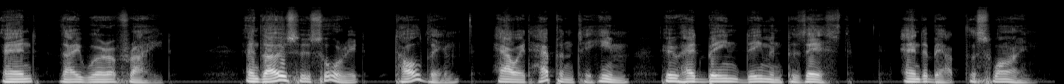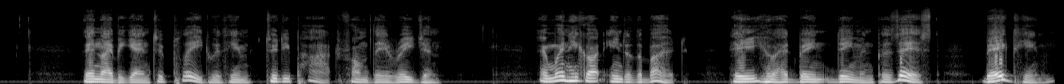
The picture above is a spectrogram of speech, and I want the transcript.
And they were afraid. And those who saw it told them how it happened to him who had been demon possessed, and about the swine. Then they began to plead with him to depart from their region. And when he got into the boat, he who had been demon possessed begged him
